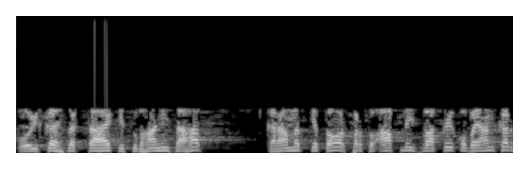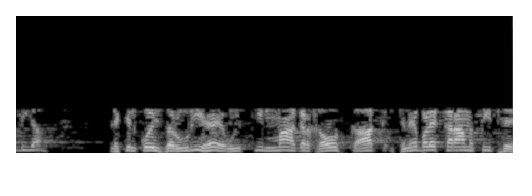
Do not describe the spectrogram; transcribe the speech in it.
کوئی کہہ سکتا ہے کہ سبحانی صاحب، کرامت کے طور پر تو آپ نے اس واقعے کو بیان کر دیا، لیکن کوئی ضروری ہے، ان کی ماں اگر غوث کا اتنے بڑے کرامتی تھے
